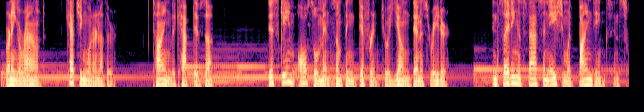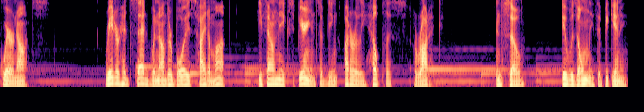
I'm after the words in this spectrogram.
running around, catching one another, tying the captives up. This game also meant something different to a young Dennis Rader, inciting his fascination with bindings and square knots. Rader had said when other boys tied him up, he found the experience of being utterly helpless erotic. And so, it was only the beginning.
